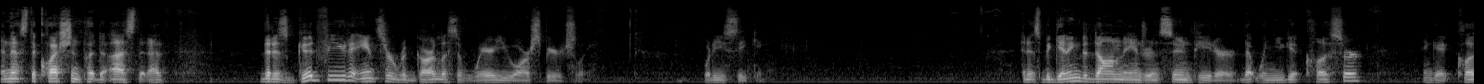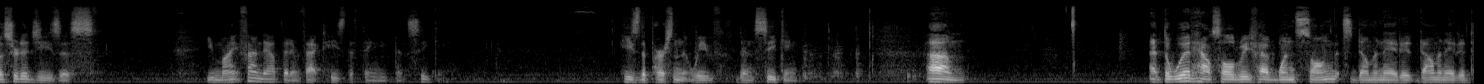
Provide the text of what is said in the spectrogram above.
And that's the question put to us that I've, that is good for you to answer regardless of where you are spiritually. What are you seeking? And it's beginning to dawn on Andrew and soon Peter that when you get closer and get closer to Jesus, you might find out that in fact he's the thing you've been seeking. He's the person that we've been seeking. Um, at the Wood household, we've had one song that's dominated dominated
